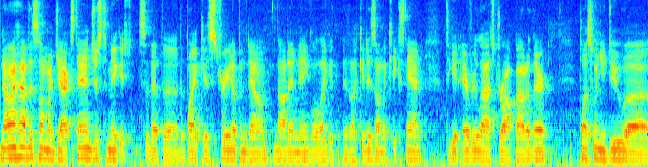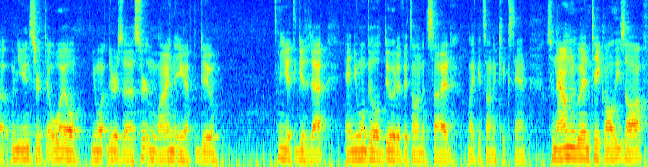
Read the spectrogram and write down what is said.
Now I have this on my jack stand just to make it so that the, the bike is straight up and down, not at an angle like it like it is on the kickstand to get every last drop out of there. Plus when you do uh, when you insert the oil, you want there's a certain line that you have to do and you have to get it at and you won't be able to do it if it's on its side like it's on a kickstand. So now I'm gonna go ahead and take all these off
